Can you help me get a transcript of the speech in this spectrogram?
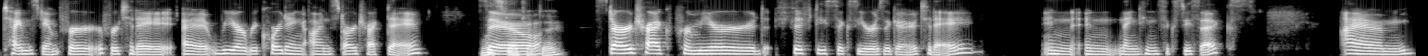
timestamp for for today. Uh, we are recording on Star Trek Day. What's so Star Trek Day? Star Trek premiered 56 years ago today, in in 1966. Um,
